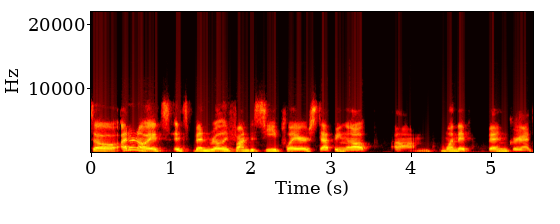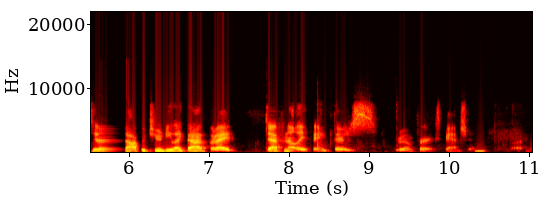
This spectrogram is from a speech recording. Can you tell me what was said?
so I don't know. It's it's been really fun to see players stepping up um, when they've been granted an opportunity like that. But I definitely think there's room for expansion. But.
